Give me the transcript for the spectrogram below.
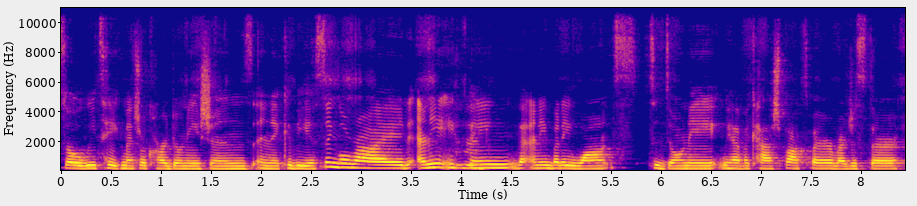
So we take MetroCard donations and it could be a single ride, anything mm-hmm. that anybody wants to donate. We have a cash box by our register.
